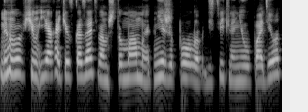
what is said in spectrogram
Ну, в общем, я хочу сказать вам, что мамы ниже пола действительно не упадет.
